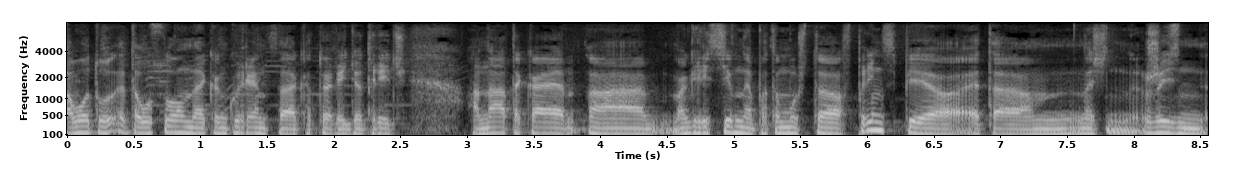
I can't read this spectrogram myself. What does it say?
А вот эта условная конкуренция, о которой идет речь, она такая э, агрессивная, потому что, в принципе, это жизнь,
